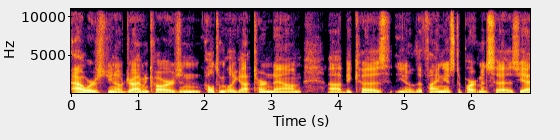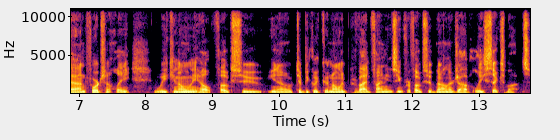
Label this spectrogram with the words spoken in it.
hours you know driving cars and ultimately got turned down uh, because you know the finance department says yeah unfortunately we can only help folks who you know typically can only provide financing for folks who've been on their job at least six months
